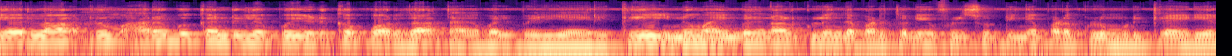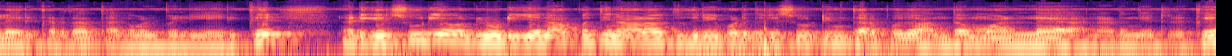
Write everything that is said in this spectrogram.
கேரளா மற்றும் அரபு கண்ட்ரியில் போய் எடுக்க போகிறதா தகவல் வெளியாயிருக்கு. இன்னும் ஐம்பது நாளுக்குள்ளே இந்த படத்துடைய ஃபுல் ஷூட்டிங்கை படக்குழு முடிக்கிற ஐடியாவில் இருக்கிறதா தகவல் வெளியாயிருக்கு. நடிகர் சூரிய அவர்களுடைய நாற்பத்தி நாலாவது திரைப்படத்தில் ஷூட்டிங் தற்போது அந்தமானில் நடந்துகிட்ருக்கு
